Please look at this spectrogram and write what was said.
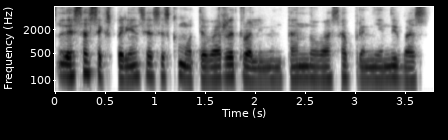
de esas experiencias es como te vas retroalimentando, vas aprendiendo y vas,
